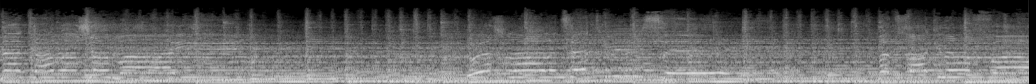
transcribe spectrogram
נגע בשמיים לא יכלה לצאת מזה פתחה כנפיים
